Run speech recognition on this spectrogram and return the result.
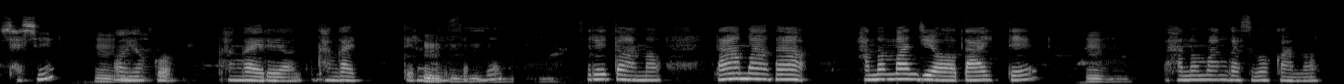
写真うんをよく考えるよう、考えてるんですよね。それとあの、ラーマがハノマンジを抱いて、ハノマンがすごくあの、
